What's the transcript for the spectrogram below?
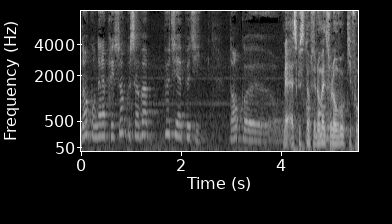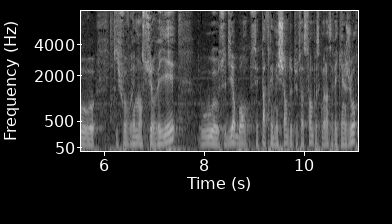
Donc on a l'impression que ça va petit à petit. Donc, euh, Mais est-ce que c'est un phénomène selon vous qu'il faut, qu'il faut vraiment surveiller? Ou euh, se dire, bon, c'est pas très méchant de toute façon parce que maintenant ça fait 15 jours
